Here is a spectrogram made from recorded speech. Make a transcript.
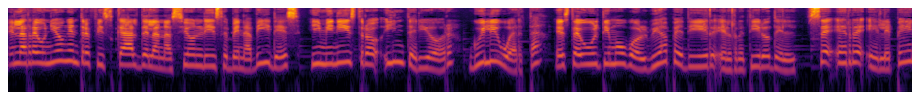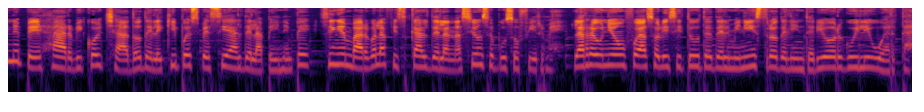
En la reunión entre fiscal de la Nación Liz Benavides y ministro Interior Willy Huerta, este último volvió a pedir el retiro del CRL-PNP Harvey Colchado del equipo especial de la PNP. Sin embargo, la fiscal de la Nación se puso firme. La reunión fue a solicitud del ministro del Interior Willy Huerta.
